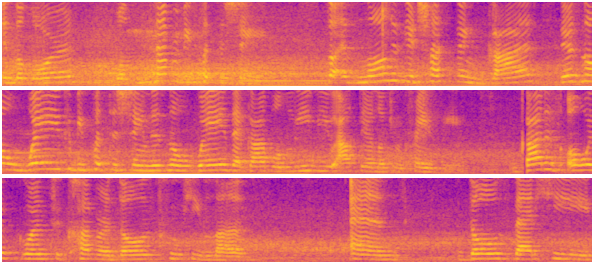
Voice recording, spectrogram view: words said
in the Lord will never be put to shame. So as long as you're trusting God, there's no way you can be put to shame. There's no way that God will leave you out there looking crazy. God is always going to cover those who he loves and those that he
